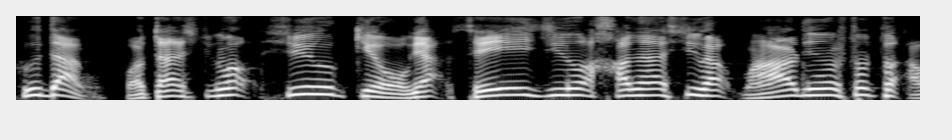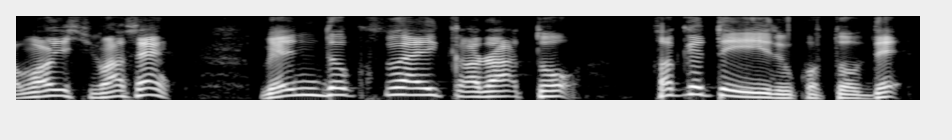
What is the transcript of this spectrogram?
普段私も宗教や政治の話は周りの人とあまりしません。めんどくさいからと避けていることで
